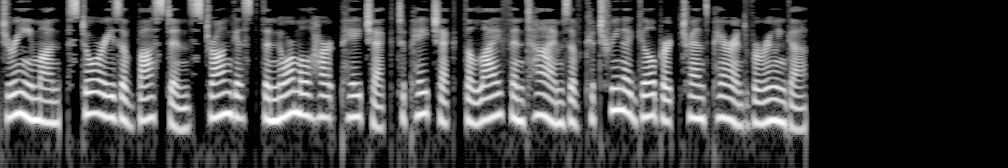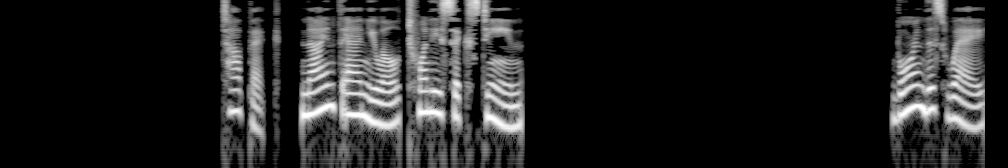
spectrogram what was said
Dream on, Stories of Boston's Strongest The Normal Heart Paycheck to Paycheck, The Life and Times of Katrina Gilbert Transparent Virunga. Topic. Ninth Annual 2016. Born This Way.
